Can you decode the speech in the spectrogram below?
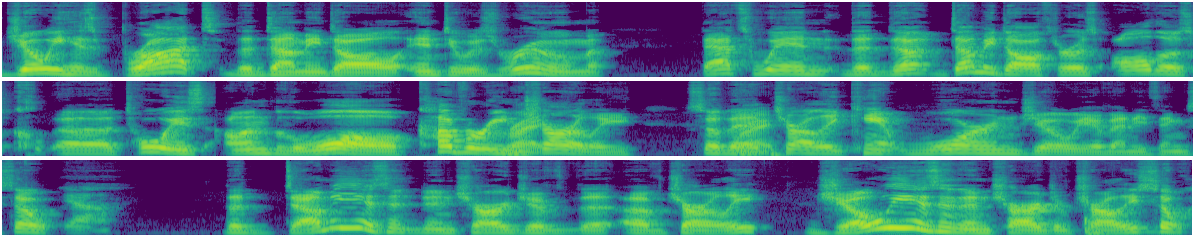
Joey has brought the dummy doll into his room, that's when the du- dummy doll throws all those uh, toys onto the wall, covering Right. Charlie, so that Right. Charlie can't warn Joey of anything. So Yeah. The dummy isn't in charge of the of Charlie. Joey isn't in charge of Charlie. So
